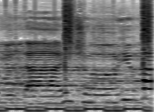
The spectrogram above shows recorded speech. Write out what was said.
time will I show you have.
